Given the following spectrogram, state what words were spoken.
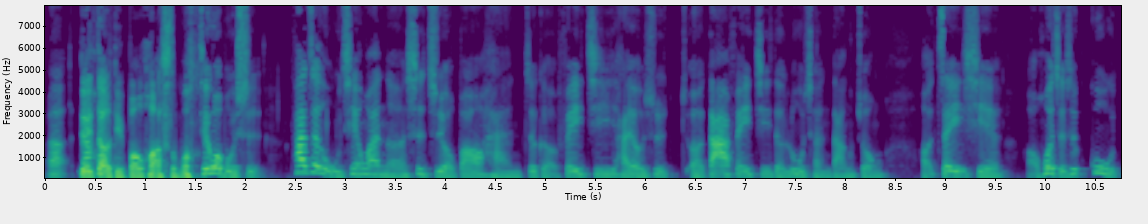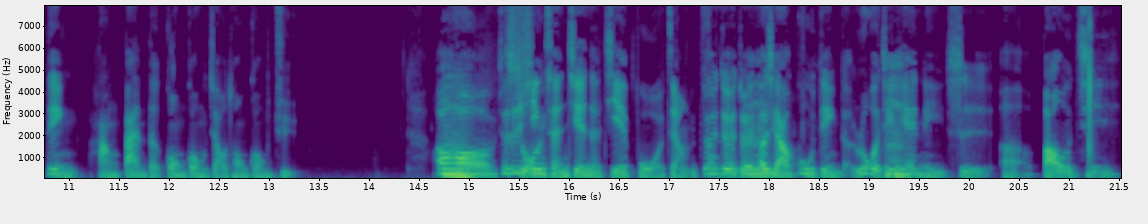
啊，对，到底包括什么？结果不是。它这个五千万呢，是只有包含这个飞机，还有是呃搭飞机的路程当中，呃这一些呃或者是固定航班的公共交通工具。哦，嗯、就是行程间的接驳这样子。对对对，嗯、而且要固定的。如果今天你是、嗯、呃包机、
